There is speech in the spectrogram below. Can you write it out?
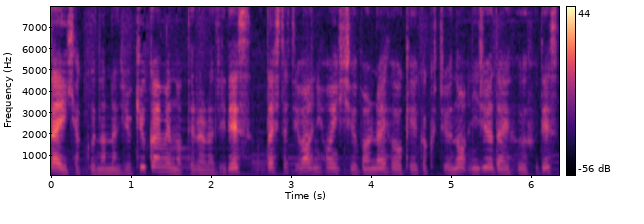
第179回目のテララジです。私たちは日本一周バンライフを計画中の20代夫婦です。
